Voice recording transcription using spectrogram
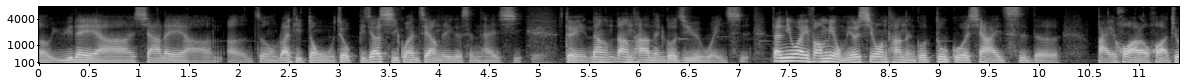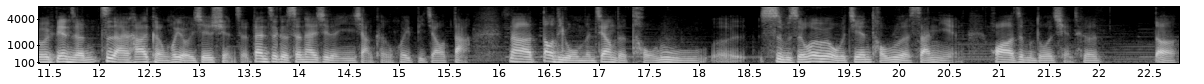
呃鱼类啊、虾类啊、呃这种软体动物就比较习惯这样的一个生态系，对，让让它能够继续维持。但另外一方面，我们又希望它能够度过下一次的。白化的话，就会变成自然，它可能会有一些选择，但这个生态系的影响可能会比较大。那到底我们这样的投入，呃，是不是会不会我今天投入了三年，花了这么多钱，可呃，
